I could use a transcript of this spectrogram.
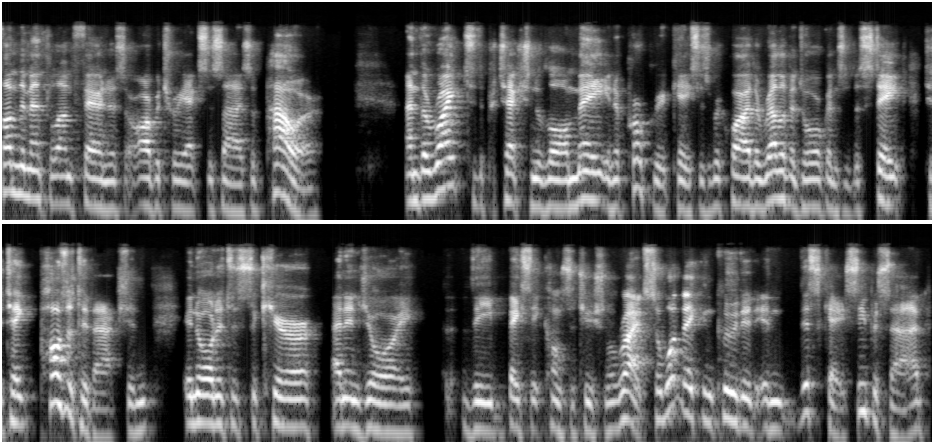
fundamental unfairness, or arbitrary exercise of power. And the right to the protection of law may, in appropriate cases, require the relevant organs of the state to take positive action in order to secure and enjoy the basic constitutional rights. So what they concluded in this case, Seepersad,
